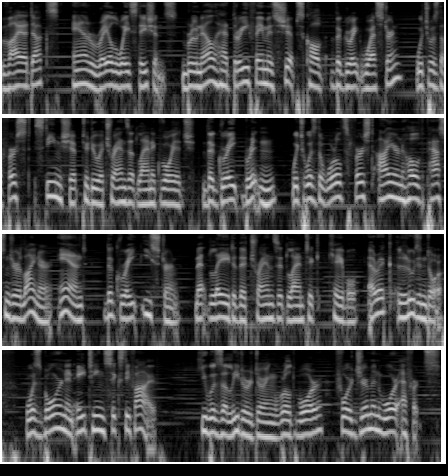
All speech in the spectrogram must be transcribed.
viaducts, and railway stations. Brunel had three famous ships called the Great Western, which was the first steamship to do a transatlantic voyage, the Great Britain, which was the world's first iron-hulled passenger liner, and the Great Eastern, that laid the transatlantic cable. Erich Ludendorff was born in 1865. He was a leader during World War for German war efforts.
